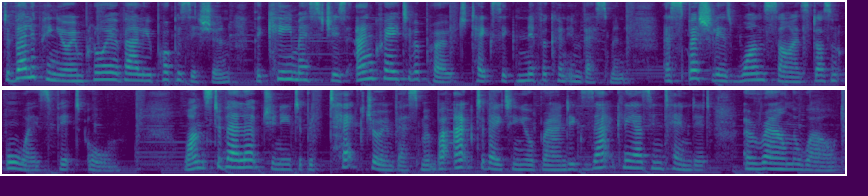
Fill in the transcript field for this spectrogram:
Developing your employer value proposition, the key messages and creative approach take significant investment, especially as one size doesn't always fit all. Once developed, you need to protect your investment by activating your brand exactly as intended around the world.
